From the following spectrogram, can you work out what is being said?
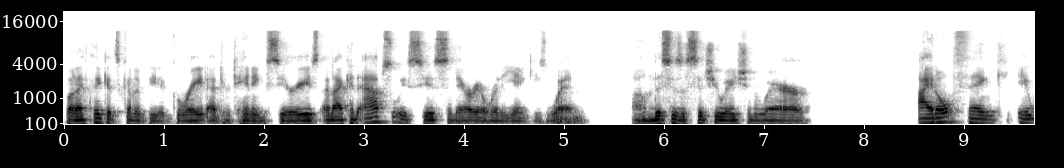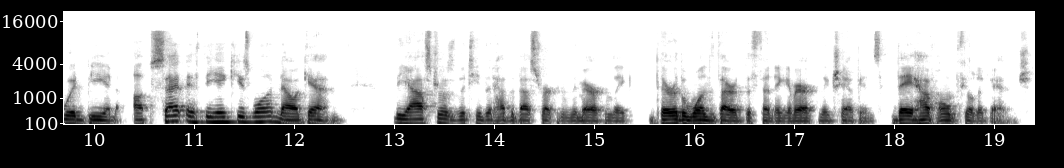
but I think it's going to be a great, entertaining series. And I can absolutely see a scenario where the Yankees win. Um, this is a situation where I don't think it would be an upset if the Yankees won. Now, again, the Astros are the team that had the best record in the American League. They're the ones that are defending American League champions. They have home field advantage.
